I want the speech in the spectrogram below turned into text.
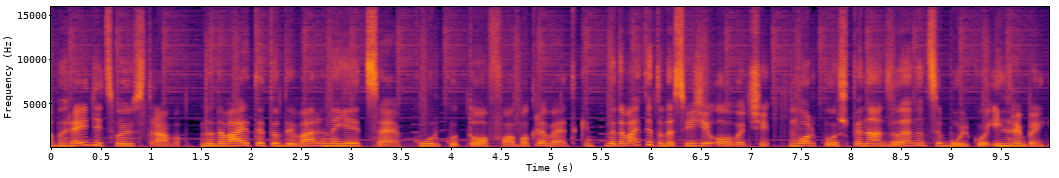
Апгрейдіть свою страву. Додавайте туди варене яйце, курку, тофу або креветки. Додавайте туди свіжі овочі, моркву, шпинат, зелену цибульку і гриби.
